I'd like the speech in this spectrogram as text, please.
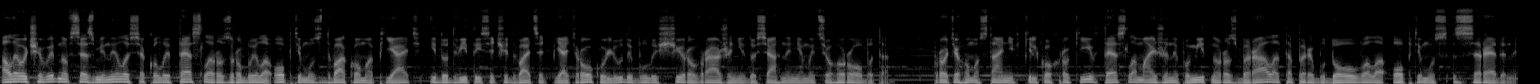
Але очевидно, все змінилося, коли Тесла розробила Optimus 2,5, і до 2025 року люди були щиро вражені досягненнями цього робота. Протягом останніх кількох років Тесла майже непомітно розбирала та перебудовувала Optimus зсередини.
